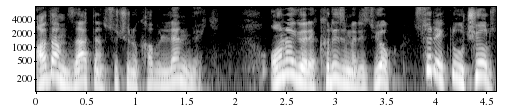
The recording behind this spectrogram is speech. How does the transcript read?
Adam zaten suçunu kabullenmiyor ki. Ona göre kriz meriz yok. Sürekli uçuyoruz.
